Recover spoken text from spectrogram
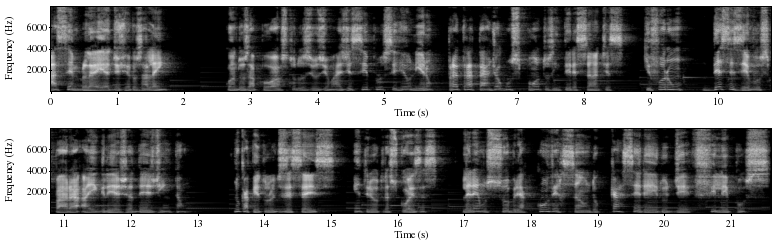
Assembleia de Jerusalém, quando os apóstolos e os demais discípulos se reuniram para tratar de alguns pontos interessantes que foram decisivos para a igreja desde então. No capítulo 16, entre outras coisas, leremos sobre a conversão do carcereiro de Filipos.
